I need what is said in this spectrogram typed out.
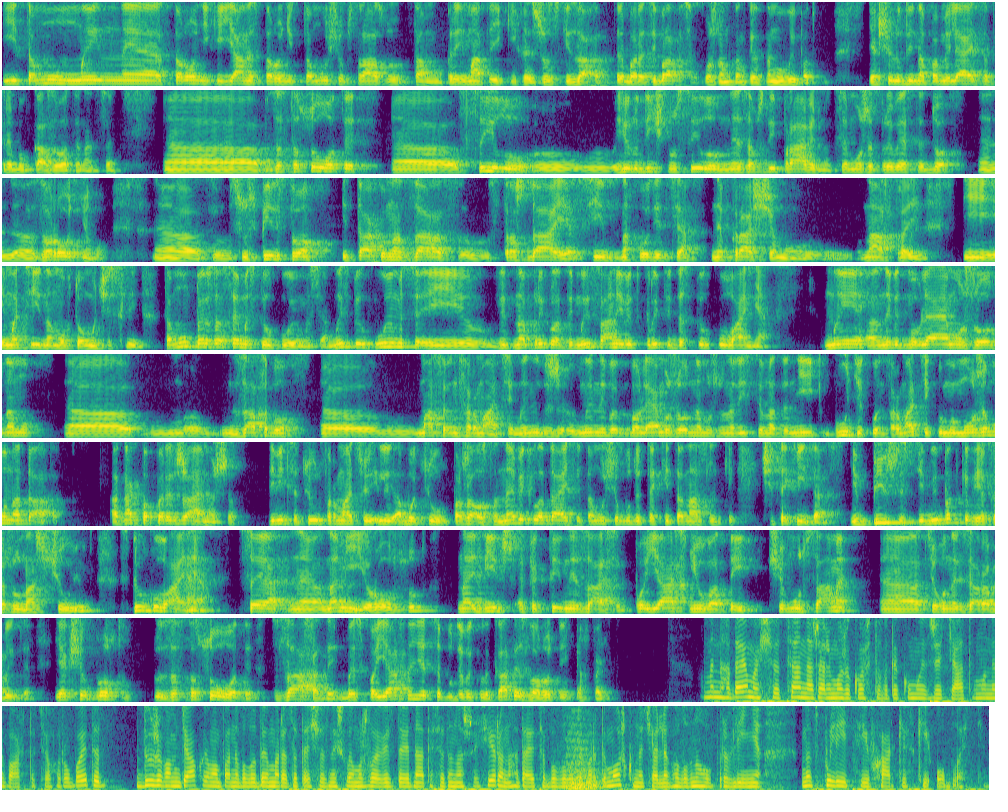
І тому ми не сторонники, я не сторонник тому, щоб зразу там приймати якісь жорсткі заходи. Треба розібратися в кожному конкретному випадку. Якщо людина помиляється, треба вказувати на це. Е, застосовувати е, силу, е, юридичну силу не завжди правильно. Це може привести до е, зворотнього. Е, Суспільство і так у нас зараз е, страждає, всі знаходяться не в кращому настрої і емоційному в тому числі. Тому, перш за все, ми спілкуємося. Ми спілкуємося, і від, наприклад, ми самі відкриті до спілкування. Ми е, не відмовляємо жодному е, засобу е, масової інформації. Ми не ми не відмовляємо жодному журналісту в наданні будь-якої інформації, яку ми можемо надати. Однак попереджаємо, що дивіться цю інформацію або цю, пожалуйста, не викладайте, тому що будуть такі-то наслідки чи такі-то. І в більшості випадків я кажу, нас чують. Спілкування це е, на мій розсуд найбільш ефективний засіб пояснювати, чому саме е, цього не можна робити. Якщо просто застосовувати заходи без пояснення, це буде викликати зворотний ефект. Ми нагадаємо, що це, на жаль, може коштувати комусь життя, тому не варто цього робити. Дуже вам дякуємо, пане Володимире, за те, що знайшли можливість доєднатися до нашого ефіру. Нагадаю, це був Володимир Тимошко, начальник головного управління Нацполіції в Харківській області.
